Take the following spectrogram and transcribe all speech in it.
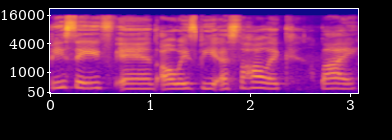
Be safe and always be Estaholic. Bye.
